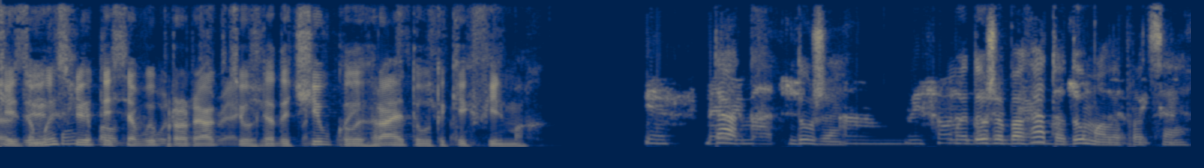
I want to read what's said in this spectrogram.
Чи замислюєтеся ви про реакцію глядачів, коли граєте у таких фільмах? Так, дуже. Ми дуже багато думали про це.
